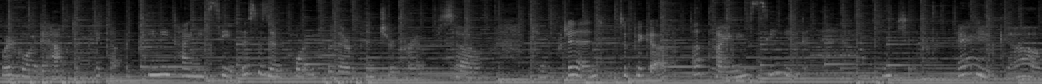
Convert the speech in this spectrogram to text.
we're going to have to pick up teeny tiny seed. This is important for their pincher grip. So, you can pretend to pick up a tiny seed pinch it. There you go.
